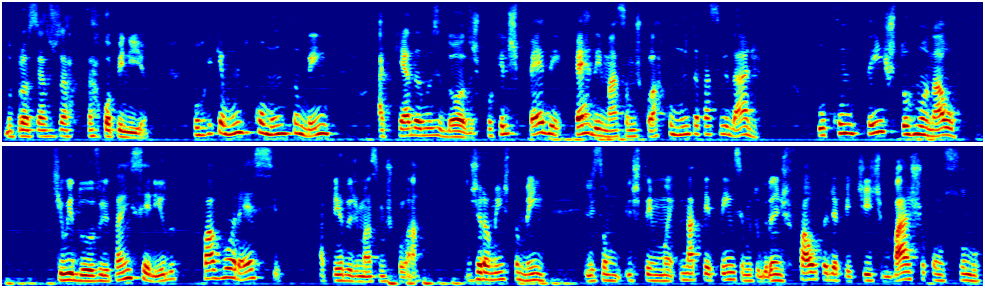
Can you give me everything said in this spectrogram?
no processo de sarcopenia. Por que é muito comum também a queda nos idosos? Porque eles perdem, perdem massa muscular com muita facilidade. O contexto hormonal que o idoso está inserido favorece a perda de massa muscular geralmente também eles, são, eles têm uma inapetência muito grande, falta de apetite, baixo consumo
